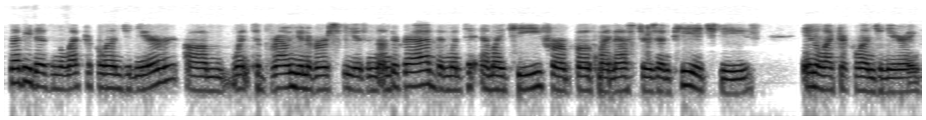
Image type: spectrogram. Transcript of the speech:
studied as an electrical engineer, um, went to Brown University as an undergrad, then went to MIT for both my master's and PhDs in electrical engineering.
